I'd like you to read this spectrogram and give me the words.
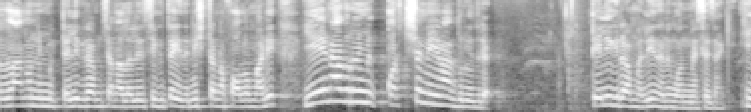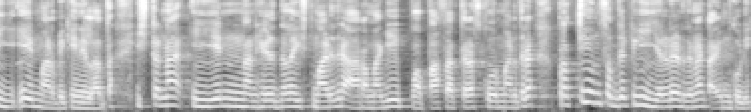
ಎಲ್ಲಾನು ನಿಮಗೆ ಟೆಲಿಗ್ರಾಮ್ ಚಾನಲಲ್ಲಿ ಸಿಗುತ್ತೆ. ಇದನ್ನಿಷ್ಟನ್ನು ಫಾಲೋ ಮಾಡಿ. ಏನಾದರೂ ನಿಮಗೆ ಕ್ವಶನ್ ಏನಾದರೂ ಇದ್ರೆ ಟೆಲಿಗ್ರಾಮಲ್ಲಿ ನನಗೆ ಒಂದು ಮೆಸೇಜ್ ಹಾಕಿ. ಹೀಗೆ ಏನು ಮಾಡ್ಬೇಕು, ಏನಿಲ್ಲ ಅಂತ. ಇಷ್ಟನ್ನು ಏನು ನಾನು ಹೇಳಿದ್ನಲ್ಲ, ಇಷ್ಟು ಮಾಡಿದರೆ ಆರಾಮಾಗಿ ಪಾಸ್ ಆಗ್ತಾರೆ ಸ್ಕೋರ್ ಮಾಡ್ತಾರೆ? ಪ್ರತಿಯೊಂದು ಸಬ್ಜೆಕ್ಟಿಗೆ ಎರಡೆರಡು ದಿನ ಟೈಮ್ ಕೊಡಿ.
